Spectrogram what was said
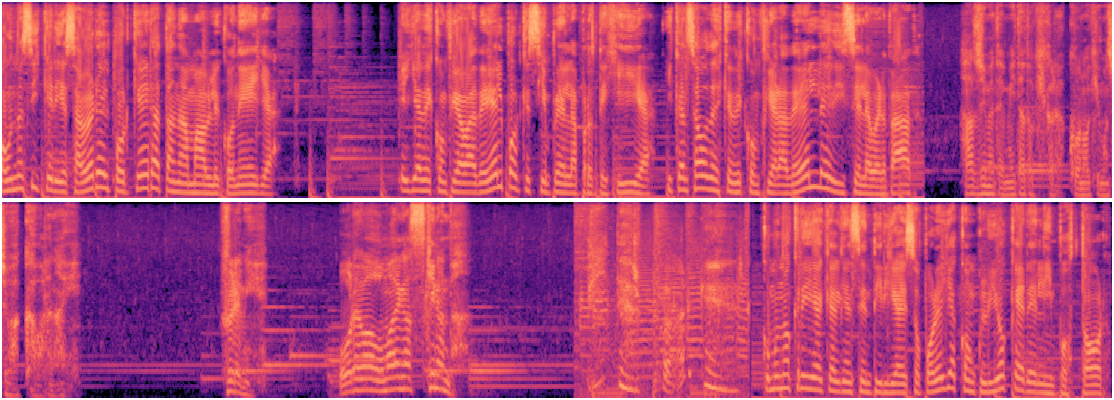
aún así quería saber el por qué era tan amable con ella. Ella desconfiaba de él porque siempre la protegía, y cansado de que desconfiara de él, le dice la verdad. Peter Parker. Como no creía que alguien sentiría eso por ella, concluyó que era el impostor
